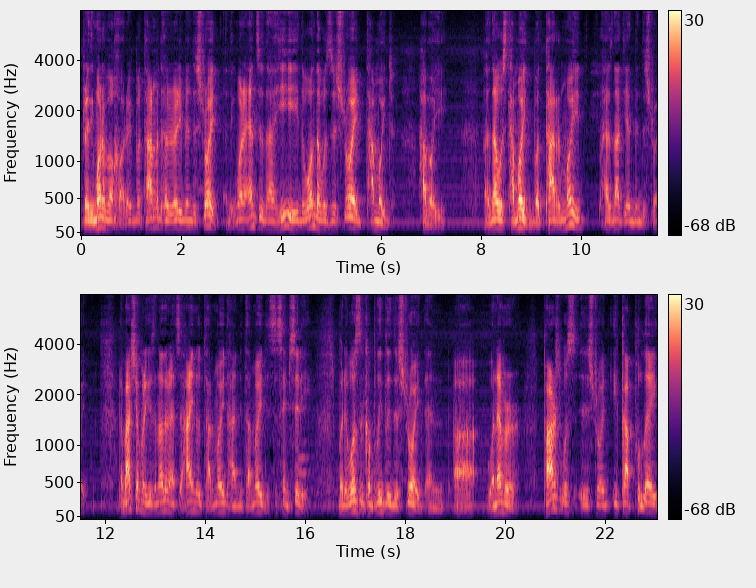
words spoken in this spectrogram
But Tarmoid had already been destroyed, and the Gemara answered that he, the one that was destroyed, Tamoid, Havoyi. Uh, that was Tamoid, but Tarmoid has not yet been destroyed. Rabashi Amar gives another answer. Hainu Tarmoid, Hainu Tamoid, it's the same city, but it wasn't completely destroyed. And uh, whenever Pars was destroyed, Ikapule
